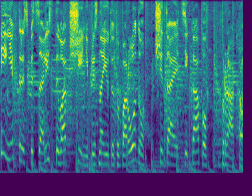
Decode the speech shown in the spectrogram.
и некоторые специалисты вообще не признают эту породу, считая тикапов браком.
